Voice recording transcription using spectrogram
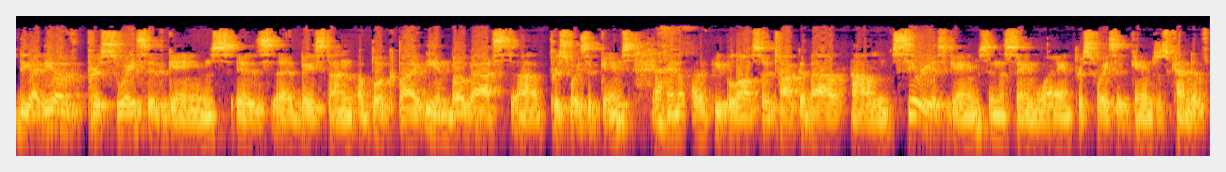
the idea of persuasive games is uh, based on a book by Ian Bogost, uh, Persuasive Games. and a lot of people also talk about um, serious games in the same way. And persuasive games was kind of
